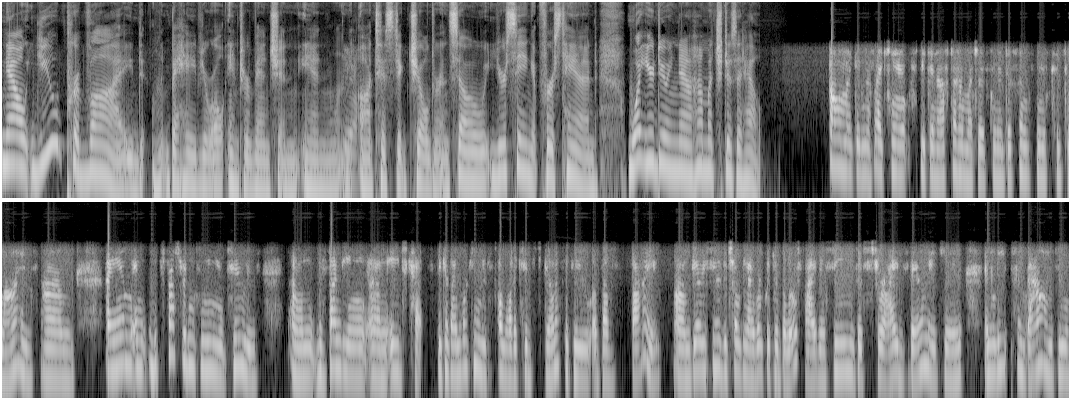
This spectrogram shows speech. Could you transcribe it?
Now, you provide behavioral intervention in yeah. autistic children, so you're seeing it firsthand. What you're doing now, how much does it help? Oh my goodness, I can't speak enough to how much I've seen a difference in these kids' lives. Um, I am, and what's frustrating to me too is um, the funding um, age cuts because I'm working with a lot of kids, to be honest with you, above five. Um, very few of the children I work with are below five, and seeing the strides they're making and leaps and bounds in,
